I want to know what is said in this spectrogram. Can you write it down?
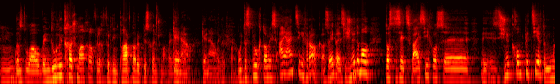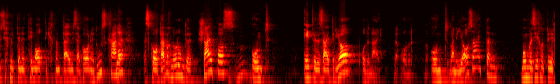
mhm, dass du auch, wenn du nichts kannst machen vielleicht für deinen Partner etwas kannst machen Genau, genau. Und das braucht damals eine einzige Frage. Also eben, es ist nicht einmal, dass das jetzt weiß ich was, äh, es ist nicht kompliziert und man muss sich mit diesen Thematiken dann teilweise auch gar nicht auskennen. Ja. Es geht einfach nur um den Steilpass mhm. und entweder sagt er ja oder nein. Ja. Oder? Und wenn er ja sagt, dann muss man sich natürlich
